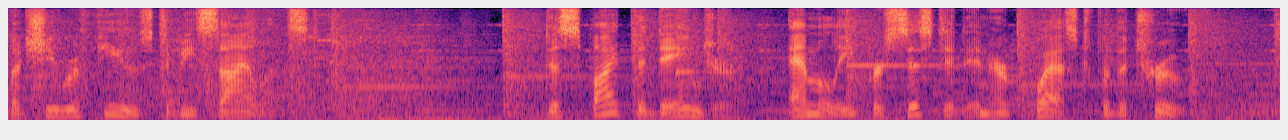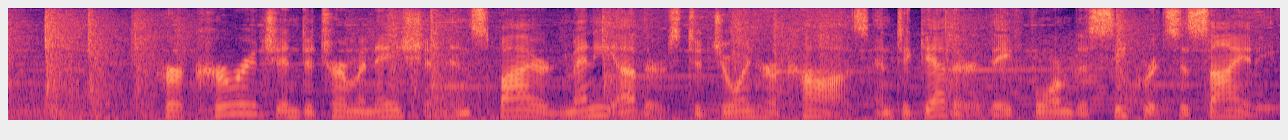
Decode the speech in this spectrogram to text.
but she refused to be silenced. Despite the danger, Emily persisted in her quest for the truth. Her courage and determination inspired many others to join her cause and together they formed a secret society,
